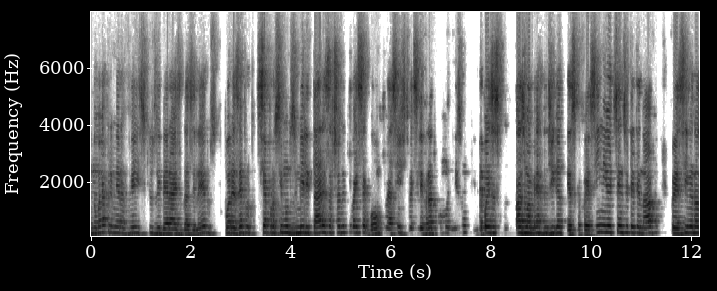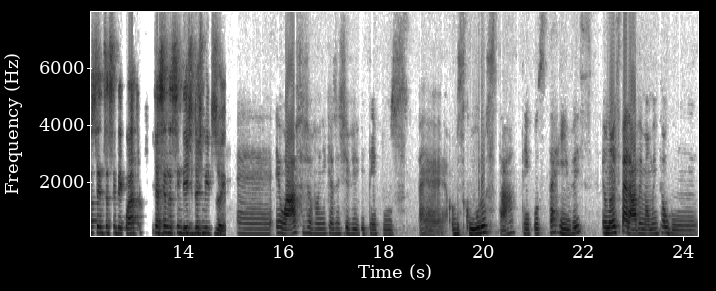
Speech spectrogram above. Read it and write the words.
Não é a primeira vez que os liberais brasileiros, por exemplo, se aproximam dos militares achando que vai ser bom, que assim a gente vai se livrar do comunismo, e depois faz uma merda gigantesca. Foi assim em 1889, foi assim em 1964 e está sendo assim desde 2018. É, eu acho, Giovanni, que a gente vive tempos é, obscuros, tá? Tempos terríveis. Eu não esperava em momento algum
